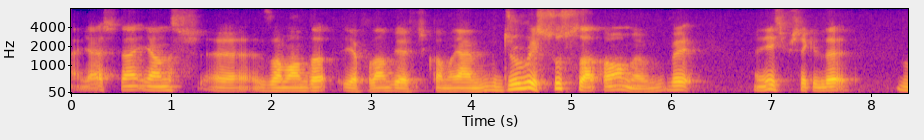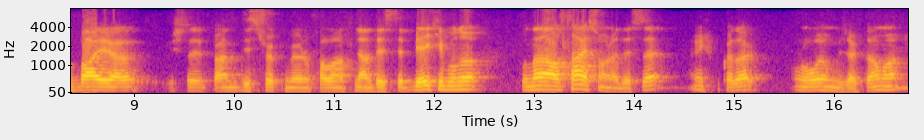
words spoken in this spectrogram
Yani gerçekten yanlış e, zamanda yapılan bir açıklama. Yani Brees sussa tamam mı? Ve hani hiçbir şekilde bayrağı işte ben diz çökmüyorum falan filan dese belki bunu bundan 6 ay sonra dese hiç bu kadar olamayacaktı ama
